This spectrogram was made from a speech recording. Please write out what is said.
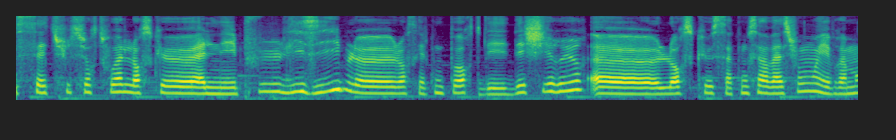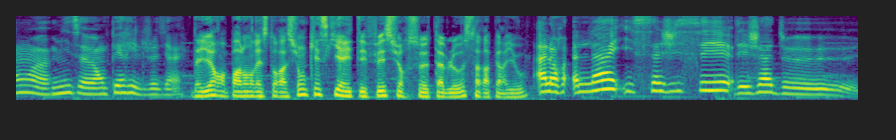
cette huile sur toile, lorsque elle n'est plus lisible, lorsqu'elle comporte des déchirures, lorsque sa conservation est vraiment mise en péril, je dirais. D'ailleurs, en parlant de restauration, Qu'est-ce qui a été fait sur ce tableau, Sarah Perriot? Alors là, il s'agissait déjà de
